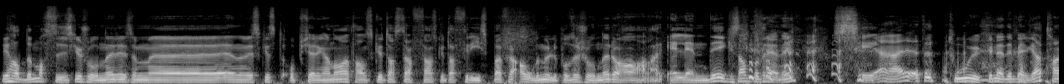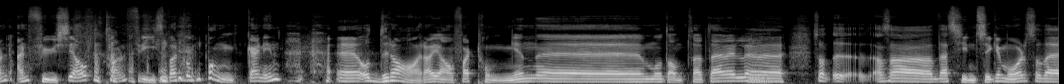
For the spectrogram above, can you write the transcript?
vi hadde masse diskusjoner liksom, eh, når vi skulle oppkjøringa nå, at han skulle ta straffe, han skulle ta frispark fra alle mulige posisjoner, og han var elendig ikke sant, på trening. Så ser jeg her, etter to uker nede i Belgia, tar han, er han fus i alt. Tar han frispark og banker han inn. Eh, og drar av Jan Fartongen eh, mot Antwerp der, vel. Mm. Så, altså, det er sinnssyke mål, så det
